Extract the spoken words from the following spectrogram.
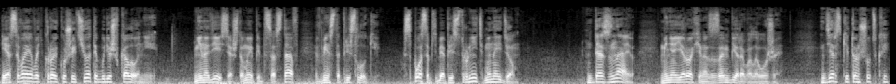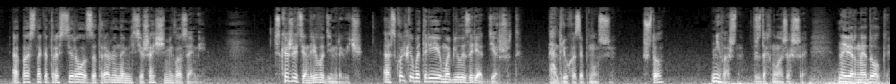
и осваивать кройку шитьё ты будешь в колонии. Не надейся, что мы педсостав вместо прислуги. Способ тебя приструнить мы найдем. Да знаю, меня Ерохина зазомбировала уже. Дерзкий тон Шуцкой опасно контрастировал с затравленно мельтешащими глазами. «Скажите, Андрей Владимирович, а сколько батареи у мобилы заряд держит?» Андрюха запнулся. «Что?» «Неважно», — вздохнула Жаше. «Наверное, долго.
